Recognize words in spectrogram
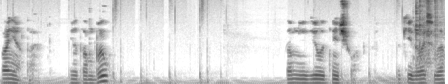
Понятно. Я там был. Там мне делать нечего. Окей, давай сюда.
